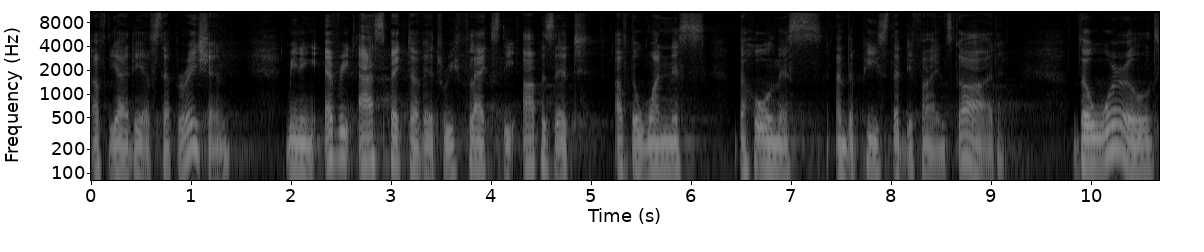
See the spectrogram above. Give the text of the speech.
of the idea of separation, meaning every aspect of it reflects the opposite of the oneness, the wholeness, and the peace that defines God, the world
